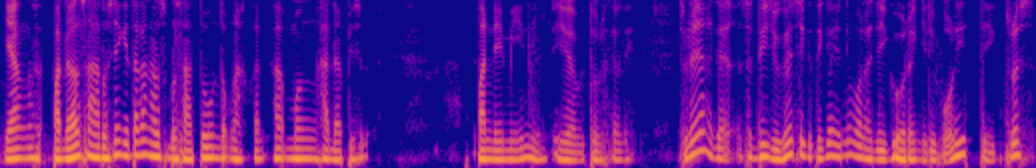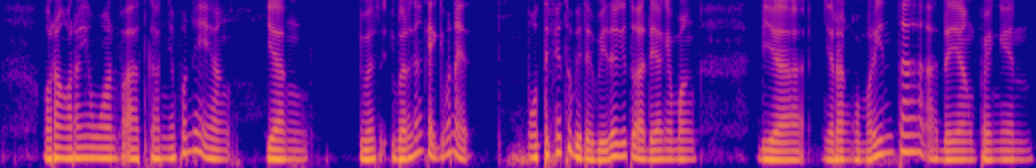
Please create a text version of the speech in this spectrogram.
Yang padahal seharusnya kita kan harus bersatu untuk melakukan eh, menghadapi pandemi ini. Iya betul sekali. Sebenarnya agak sedih juga sih ketika ini malah digoreng jadi politik. Terus orang-orang yang memanfaatkannya pun ya yang yang ibarat, ibaratnya kayak gimana ya? Motifnya tuh beda-beda gitu. Ada yang emang dia nyerang pemerintah, ada yang pengen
